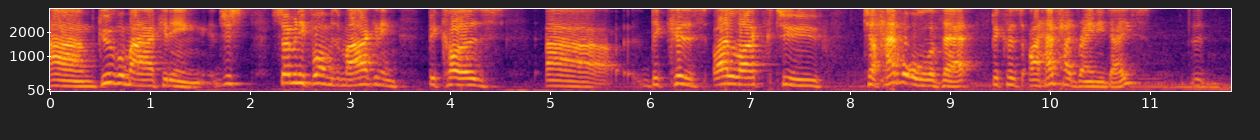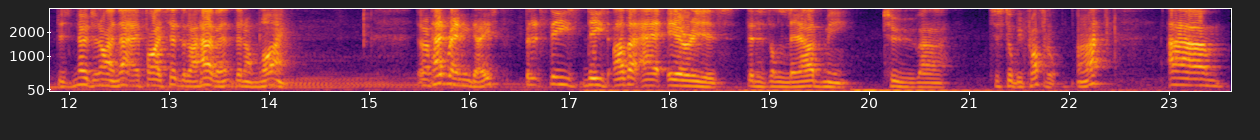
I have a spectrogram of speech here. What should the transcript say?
um, Google marketing, just so many forms of marketing because uh, because I like to to have all of that because I have had rainy days. There's no denying that. If I said that I haven't, then I'm lying. That I've had raining days, but it's these these other areas that has allowed me to uh, to still be profitable. All right. Um,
